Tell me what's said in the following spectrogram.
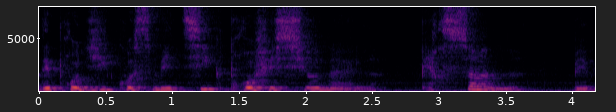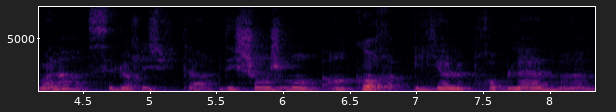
des produits cosmétiques professionnels? Personne. Mais voilà, c'est le résultat des changements. Encore, il y a le problème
